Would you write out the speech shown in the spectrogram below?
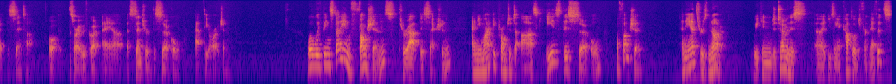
at the center. Or, sorry, we've got a, uh, a center of the circle at the origin. Well, we've been studying functions throughout this section, and you might be prompted to ask, is this circle a function? And the answer is no. We can determine this uh, using a couple of different methods.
